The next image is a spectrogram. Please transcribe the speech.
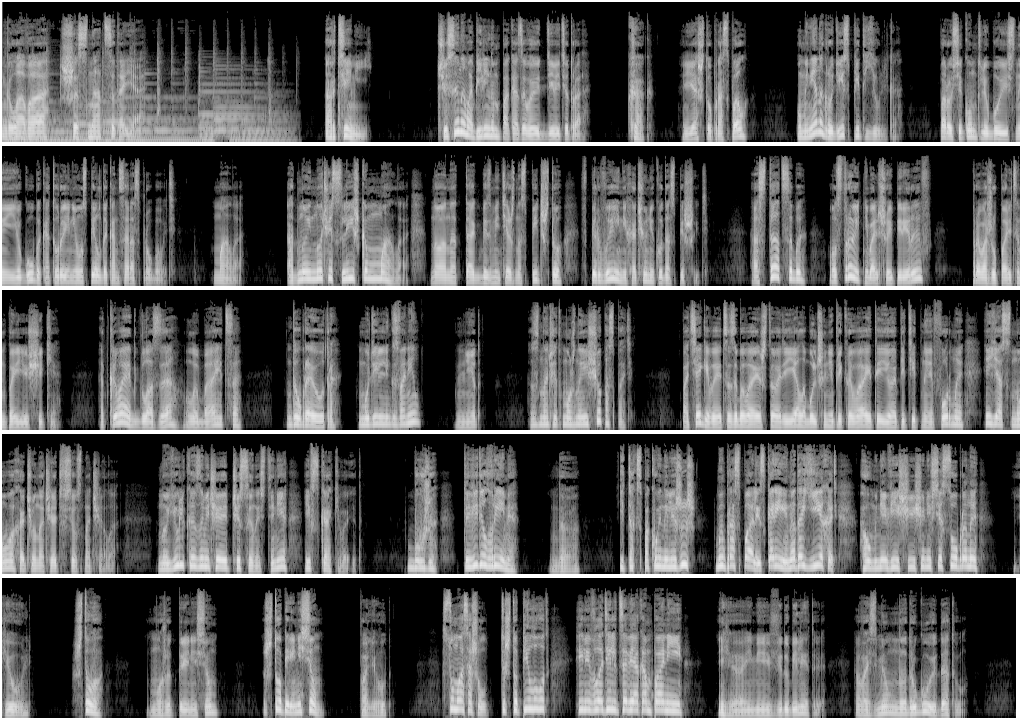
Глава шестнадцатая Артемий. Часы на мобильном показывают девять утра. Как? Я что, проспал? У меня на груди спит Юлька. Пару секунд любуюсь на ее губы, которые не успел до конца распробовать. Мало. Одной ночи слишком мало, но она так безмятежно спит, что впервые не хочу никуда спешить. Остаться бы, устроить небольшой перерыв — Провожу пальцем по ее щеке. Открывает глаза, улыбается. «Доброе утро. Будильник звонил?» «Нет». «Значит, можно еще поспать?» Подтягивается, забывая, что одеяло больше не прикрывает ее аппетитные формы, и я снова хочу начать все сначала. Но Юлька замечает часы на стене и вскакивает. «Боже, ты видел время?» «Да». «И так спокойно лежишь? Мы проспали, скорее, надо ехать, а у меня вещи еще не все собраны». «Юль». «Что?» «Может, перенесем?» «Что перенесем?» «Полет». «С ума сошел? Ты что, пилот? Или владелец авиакомпании?» «Я имею в виду билеты. Возьмем на другую дату».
